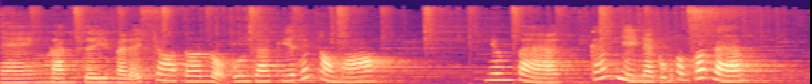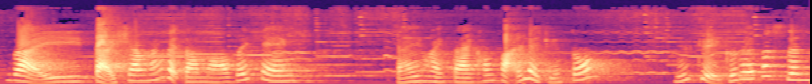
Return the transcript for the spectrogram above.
Nàng làm gì mà để cho tên lộ vương gia kia thấy tò mò? Nhưng mà cái gì nàng cũng không có làm Vậy tại sao hắn lại tò mò với nàng? Đây hoàn toàn không phải là chuyện tốt Nếu chuyện cứ thế phát sinh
